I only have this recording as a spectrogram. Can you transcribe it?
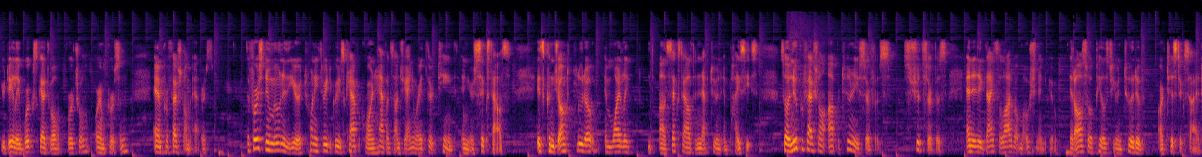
your daily work schedule, virtual or in person, and professional matters. The first new moon of the year, 23 degrees Capricorn, happens on January 13th in your 6th house. It's conjunct Pluto and widely uh, sextile to Neptune and Pisces. So a new professional opportunity surface should surface, and it ignites a lot of emotion in you. It also appeals to your intuitive, artistic side.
